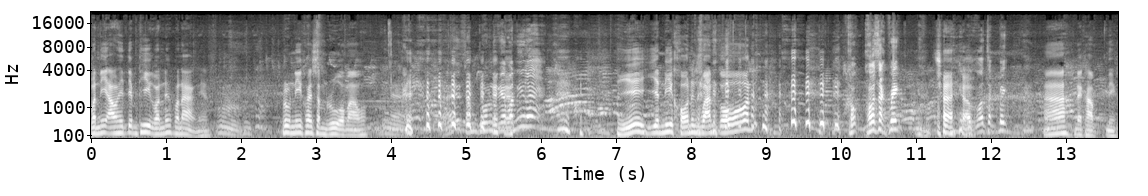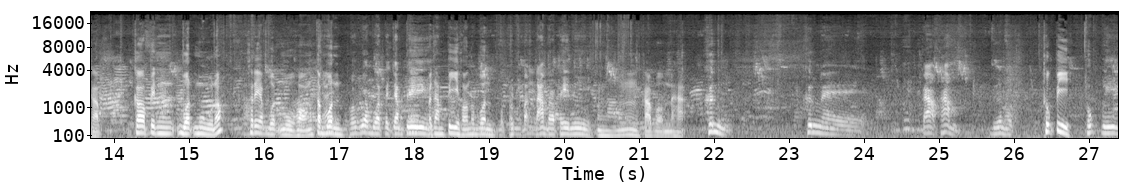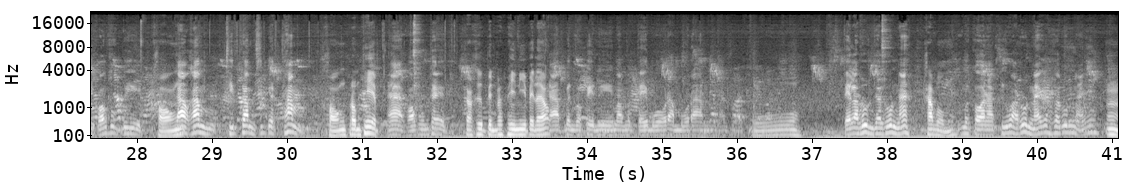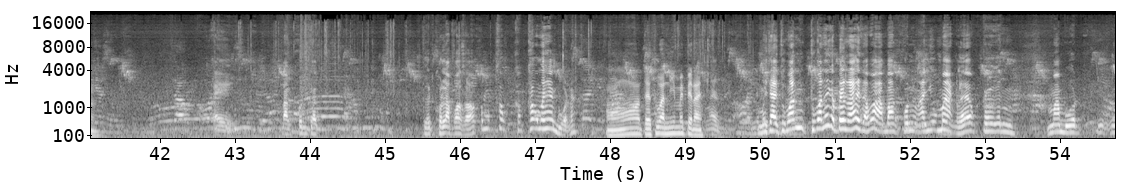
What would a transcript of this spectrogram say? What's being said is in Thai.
วันนี้เอาให้เต็มที่ก่อนเด้อพ่อนาคเนี่ยอืมพรุ่งนี้ค่อยสำรวมเอาเนี่ยไอ้สำรวมแกวันนี้แหละเฮ้ยเย็นนี้ขอหนึ่งวันก่อนขอขอสักเป๊กใช่ครับขอสักเป๊กอ่านะครับนี่ครับ ก็เป็นบวชหมู่เนาะ เขาเรียกบวชหมู่ของตำบลผมก็บวชประจำปีประจำปีของตำบลตามประเพณีอืมครับผมนะฮะขึ้น ขึ้นในเก้าค่ำเดือนหกทุกปีทุกปีของทุกปีของเก้าค่ำสิบค่ำสิบเอ็ดค่ของพรหมเทพำอ่าของกรุงเทพก็คือเป็นประเพณีไปแล้วครับเป็นประเพณีมาตั้งแต่โบราณโบราณโอ้แต่ละรุ่นแต่ละรุ่นนะครับผมเมื่อก่อนนะคือว่ารุ่นไหนก็คือรุ่นไหน อืมไอ้บางคนก็ เกิดคนละพศเขาเขาเขาเขาไม่ให้บวชนะอ๋อ แต่ทุกวันนี้ไม่เป็นไร ไม่ไม่ใช่ทุกวันทุกวันนี้ก็เป็นไรแต่ว่าบางคนอายุมากแล้วเกินมาบวช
